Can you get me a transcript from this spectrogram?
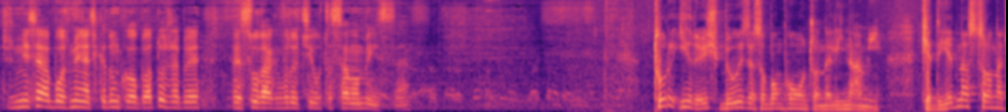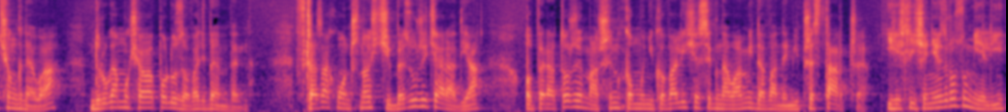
Czyli nie trzeba było zmieniać kierunku obrotu, żeby suwak wrócił w to samo miejsce. Tur i ryś były ze sobą połączone linami. Kiedy jedna strona ciągnęła, druga musiała poluzować bęben. W czasach łączności bez użycia radia, operatorzy maszyn komunikowali się sygnałami dawanymi przez tarczę. Jeśli się nie zrozumieli,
